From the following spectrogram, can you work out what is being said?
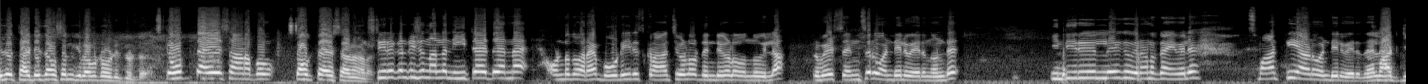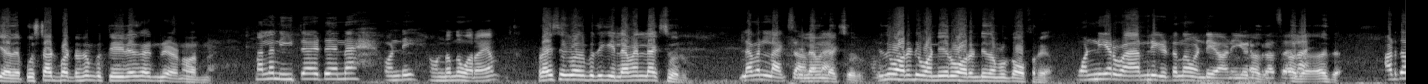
ഇത് തേർട്ടി തൗസൻഡ് കിലോമീറ്റർ ഓടിയിട്ടുണ്ട്. സ്റ്റോക്ക് ടയേഴ്സ് ആണ് അപ്പോൾ സ്റ്റോക്ക് ടയേഴ്സ് ആണ്. എക്സ്റ്റീരിയർ കണ്ടീഷൻ നല്ല നീറ്റ് ആയിട്ട് തന്നെ ഉണ്ടെന്ന് പറയാം. ബോഡിയിൽ സ്ക്രാച്ചുകളോ ഡെന്റുകളോ ഒന്നുമില്ല. റിവേഴ്സ് സെൻസർ വണ്ടിയിൽ വരുന്നുണ്ട്. ഇന്റീരിയറിലേക്ക് വരുന്ന ടൈമിൽ സ്മാർട്ട് കീ ആണ് വണ്ടിയിൽ വരുന്നത് സ്മാർട്ട് കീ അതെ. സ്റ്റാർട്ട് ബട്ടണും ക്ലിയർ ആണ് വരുന്നത്. നല്ല നീറ്റായിട്ട് തന്നെ വണ്ടി ഉണ്ടെന്ന് പറയാം. പ്രൈസ് വരുമ്പോഴത്തേക്ക് ഇലവൻ ലാക്സ് വരും. ലെവൻ ലാക്സ് വരും. ഇത് വാറണ്ടി വൺ ഇയർ വാറണ്ടി നമുക്ക് ഓഫർ ചെയ്യാം. വൺ ഇയർ വാറണ്ടി കിട്ടുന്ന വണ്ടിയാണ് ഈ ഒരു അതെ അടുത്ത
